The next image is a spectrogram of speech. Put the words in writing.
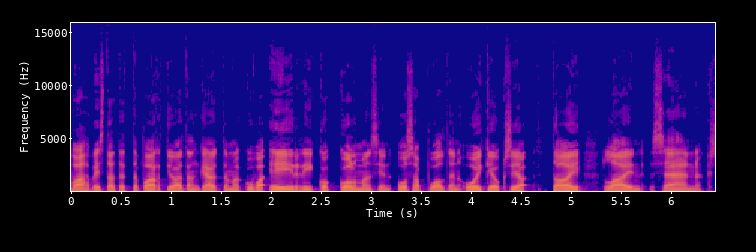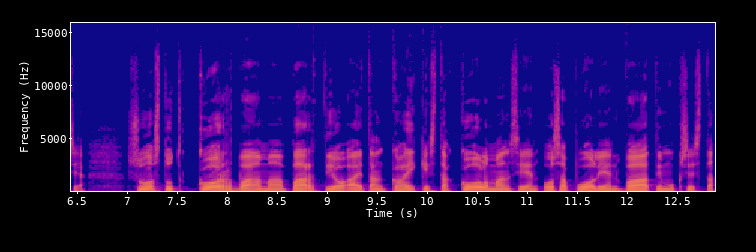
Vahvistat, että partioaitan käyttämä kuva ei rikko kolmansien osapuolten oikeuksia tai lain säännöksiä. Suostut korvaamaan partioaitan kaikista kolmansien osapuolien vaatimuksista,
